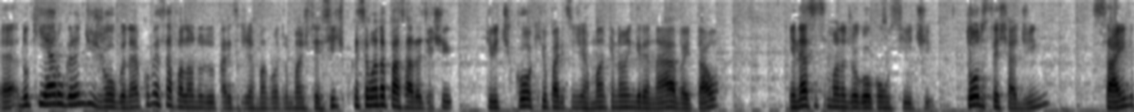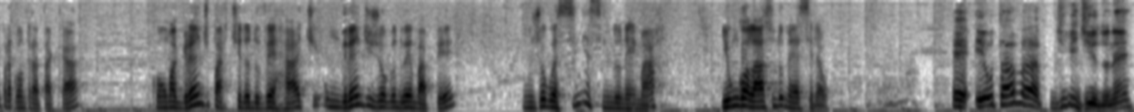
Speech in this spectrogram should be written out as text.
É, no que era o grande jogo, né? Começar falando do Paris Saint-Germain contra o Manchester City, porque semana passada a gente criticou que o Paris Saint-Germain que não engrenava e tal. E nessa semana jogou com o City todo fechadinho, saindo para contra-atacar, com uma grande partida do Verratti, um grande jogo do Mbappé, um jogo assim assim do Neymar e um golaço do Messi, Léo. É, eu tava dividido, né?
